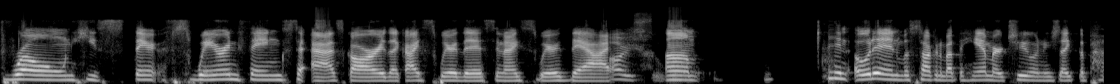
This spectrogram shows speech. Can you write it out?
throne. He's there swearing things to Asgard, like I swear this and I swear that. Oh, so Um, and Odin was talking about the hammer too, and he's like the po-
